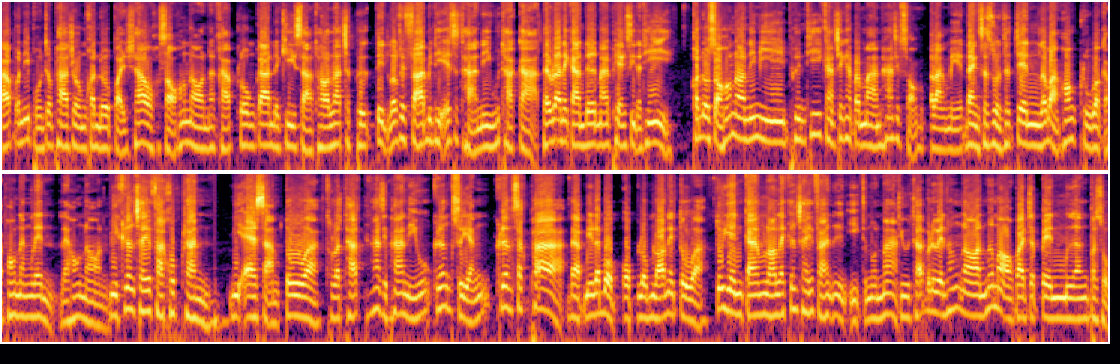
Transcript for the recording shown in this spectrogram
ครับวันนี้ผมจะพาชมคอนโดปล่อยเช่า 2 ห้องนอนนะครับ โครงการเดอะคีสาทรราชพฤกษ์ติดรถไฟฟ้า BTS สถานีวุฒากาศใช้เวลาในการเดินมาเพียง 4 นาที คอนโด2ห้องนอนนี้มีพื้นที่การใช้งานประมาณ 52 ตารางเมตร แบ่งสัดส่วนชัดเจนระหว่างห้องครัวกับห้องนั่งเล่นและห้องนอน มีเครื่องใช้ไฟฟ้าครบครัน มีแอร์3ตัว โทรทัศน์ 55 นิ้ว เครื่องเสียง เครื่องซักผ้า แบบมีระบบอบลมร้อนในตัว ตู้เย็นการร้อนและเครื่องใช้ไฟฟ้าอื่นอีกจำนวนมากทิวทัศน์บริเวณห้องนอนเมื่อมองออกไปจะเป็นเมืองผสม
